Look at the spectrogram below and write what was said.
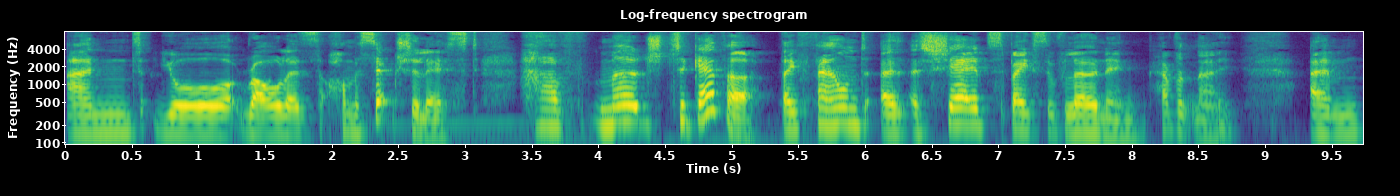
and your role as homosexualist have merged together. They found a, a shared space of learning, haven't they? Um,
